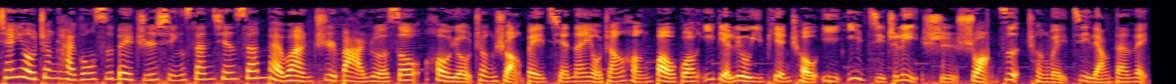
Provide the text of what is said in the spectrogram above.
前有郑恺公司被执行三千三百万制霸热搜，后有郑爽被前男友张恒曝光一点六亿片酬，以一己之力使“爽”字成为计量单位。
